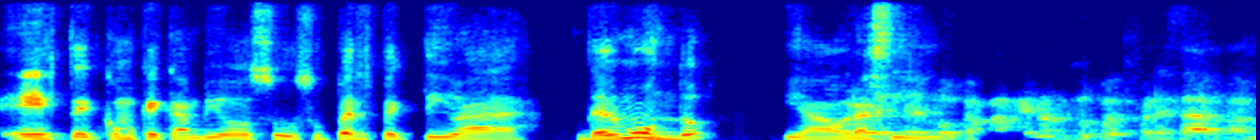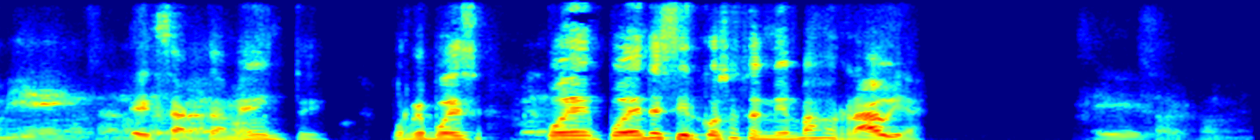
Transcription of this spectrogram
este, como que cambió su, su perspectiva del mundo y ahora sí. Exactamente, porque pues, pueden decir cosas también bajo rabia. Exactamente.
